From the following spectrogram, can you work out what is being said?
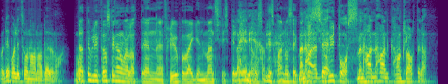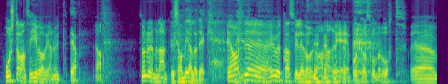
Og det var litt sånn han hadde det nå. Dette blir første gang vel at det er en eh, flue på veggen mens vi spiller inn. og Så blir det spennende å se Men hvordan han- det slår ut på oss. Men han, han, han klarte det. Hoster han, så hiver vi han ut. Ja. Ja. Sånn er det med den. Det samme gjelder deg. Ja, det er jo et press vi lever under her i podkastrommet vårt. Eh,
